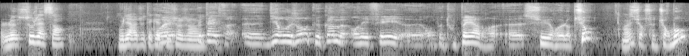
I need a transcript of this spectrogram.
le sous-jacent. Vous voulez rajouter quelque chose, Jean-Louis? Peut-être euh, dire aux gens que comme en effet euh, on peut tout perdre euh, sur l'option, sur ce turbo,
